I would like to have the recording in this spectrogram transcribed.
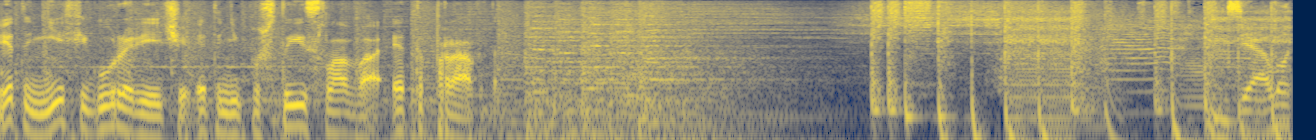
Это не фигура речи, это не пустые слова, это правда. Диалоги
